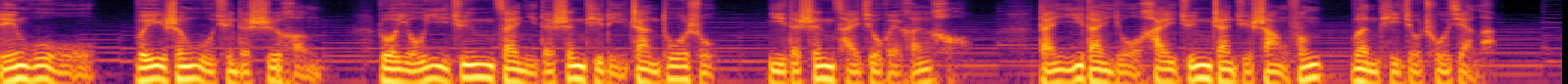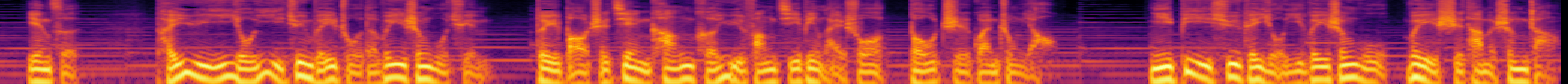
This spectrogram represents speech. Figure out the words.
零五五微生物群的失衡，若有益菌在你的身体里占多数，你的身材就会很好；但一旦有害菌占据上风，问题就出现了。因此，培育以有益菌为主的微生物群，对保持健康和预防疾病来说都至关重要。你必须给有益微生物喂食它们生长、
